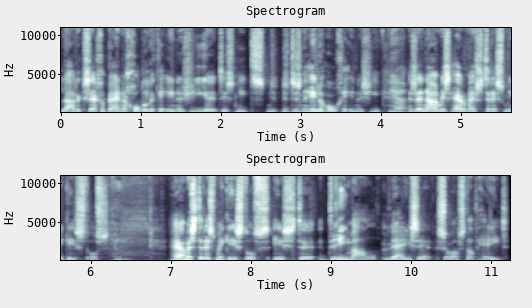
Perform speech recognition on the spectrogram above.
laat ik zeggen, bijna goddelijke energieën. Het is, niet, het is een hele hoge energie. ja. En zijn naam is Hermes Trismegistos. Hermes Trismegistos is de driemaal wijze, zoals dat heet.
